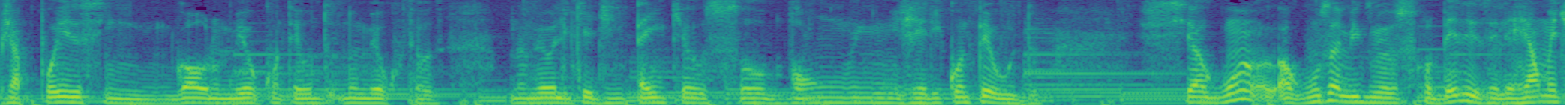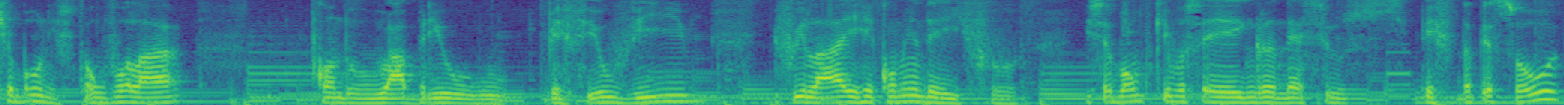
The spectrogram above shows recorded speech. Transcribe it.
já pôs assim, igual no meu conteúdo, no meu conteúdo, no meu LinkedIn tem que eu sou bom em gerir conteúdo. Se algum, alguns amigos meus falaram, beleza, ele realmente é bom nisso, então vou lá, quando abri o perfil, vi fui lá e recomendei. Tipo, isso é bom porque você engrandece o perfil da pessoa,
